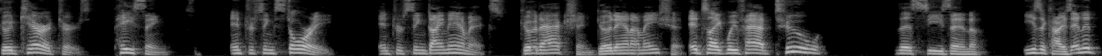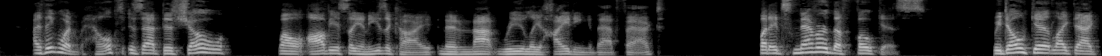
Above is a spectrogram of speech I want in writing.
good characters, pacing, interesting story, interesting dynamics, good action, good animation. It's like we've had two this season isekais, and it. I think what helps is that this show, while obviously an isekai, they're not really hiding that fact, but it's never the focus. We don't get like that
